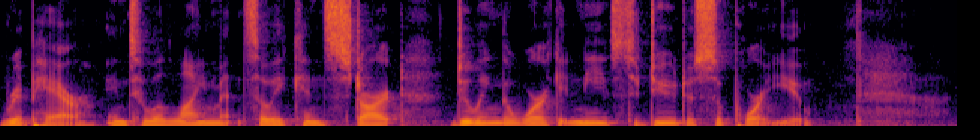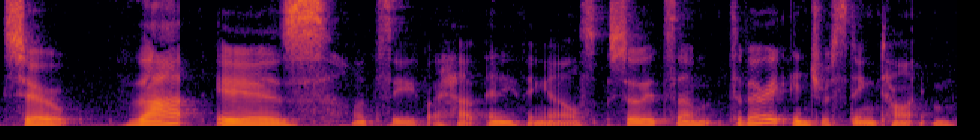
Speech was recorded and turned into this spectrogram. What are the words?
repair, into alignment, so it can start doing the work it needs to do to support you. So that is, let's see if I have anything else. So it's um it's a very interesting time.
